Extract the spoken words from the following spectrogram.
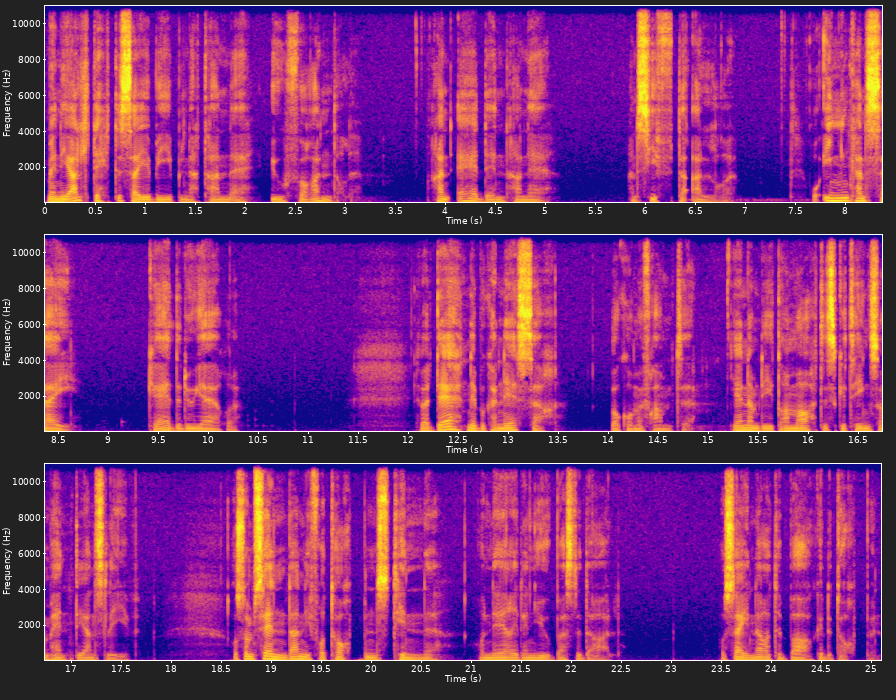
Men i alt dette sier Bibelen at Han er uforanderlig. Han er den Han er. Han skifter aldri. Og ingen kan si hva er det du gjør? Det var det Nebukadneser var kommet fram til, gjennom de dramatiske ting som hendte i hans liv, og som sendte han ifra toppens tinne og ned i den djupeste dal, og seinere tilbake til toppen.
